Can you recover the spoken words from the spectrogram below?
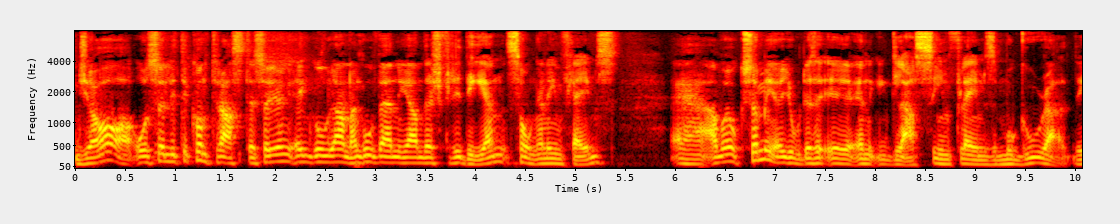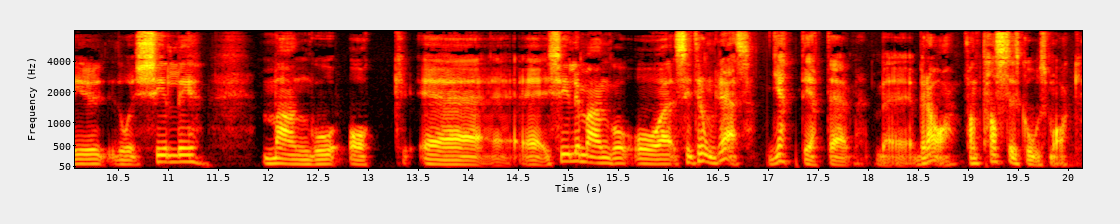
Ja, och så lite kontraster. Så en, en god, annan god vän är Anders Fridén, sångaren In Flames. Eh, han var också med och gjorde eh, en glass, In Flames Mogura. Det är ju då chili, mango och eh, eh, chili, mango och citrongräs. Jätte, jätte eh, bra. Fantastiskt god smak.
